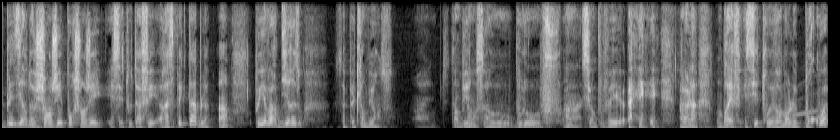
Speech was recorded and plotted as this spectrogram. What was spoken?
plaisir de changer pour changer? Et c'est tout à fait respectable. Hein? Peut y avoir dix raisons. Ça peut être l'ambiance ambiance hein, au boulot, hein, si on pouvait... Euh, voilà. Bon, bref, essayez de trouver vraiment le pourquoi.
